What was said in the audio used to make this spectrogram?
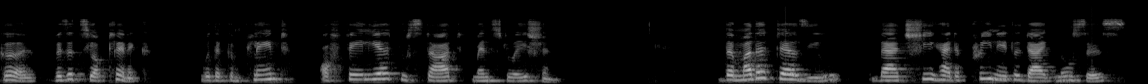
girl visits your clinic with a complaint of failure to start menstruation. The mother tells you that she had a prenatal diagnosis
